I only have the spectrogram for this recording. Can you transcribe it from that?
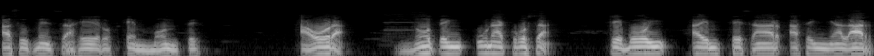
a sus mensajeros en montes. Ahora, noten una cosa que voy a empezar a señalar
